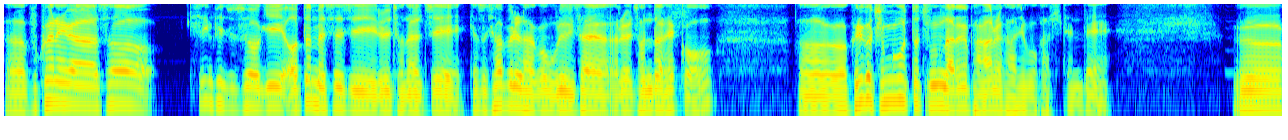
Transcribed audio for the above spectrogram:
어, 북한에 가서 시진핑 주석이 어떤 메시지를 전할지 계속 협의를 하고 우리 의사를 전달했고 어, 그리고 중국은 또 중국 나름의 방안을 가지고 갔을 텐데 어,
